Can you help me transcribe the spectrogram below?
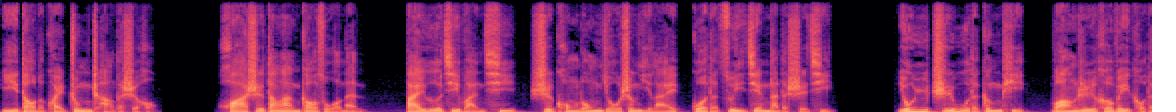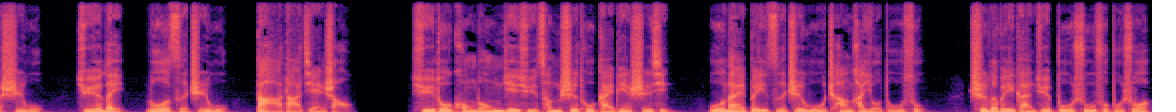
已到了快中场的时候。化石档案告诉我们，白垩纪晚期是恐龙有生以来过得最艰难的时期。由于植物的更替，往日和胃口的食物——蕨类、裸子植物大大减少。许多恐龙也许曾试图改变食性，无奈被子植物常含有毒素，吃了胃感觉不舒服不说，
